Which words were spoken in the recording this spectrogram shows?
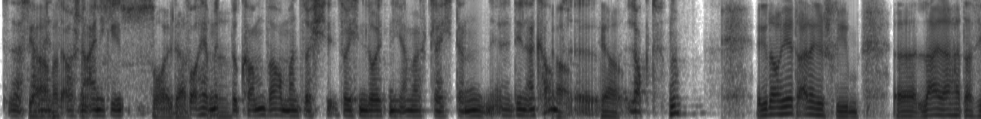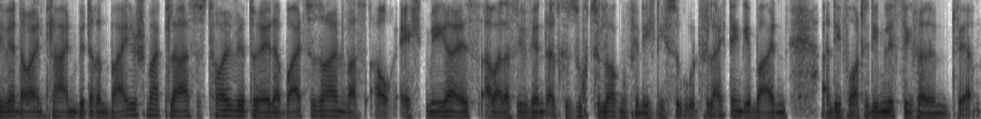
das ja, haben jetzt auch schon einige das, vorher ne? mitbekommen, warum man solch, solchen Leuten nicht einfach gleich dann äh, den Account ja, äh, ja. lockt. Ne? Genau, hier hat einer geschrieben, äh, leider hat das Event auch einen kleinen bitteren Beigeschmack. Klar, es ist toll, virtuell dabei zu sein, was auch echt mega ist, aber das Event als gesucht zu loggen, finde ich nicht so gut. Vielleicht denkt ihr beiden an die Worte, die im Listing verwendet werden.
